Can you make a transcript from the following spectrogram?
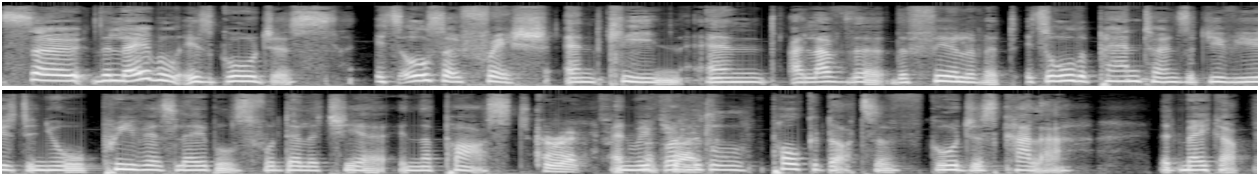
So the label is gorgeous. It's also fresh and clean, and I love the, the feel of it. It's all the Pantones that you've used in your previous labels for Dalla Cia in the past. Correct. And we've That's got right. little polka dots of gorgeous color that make up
